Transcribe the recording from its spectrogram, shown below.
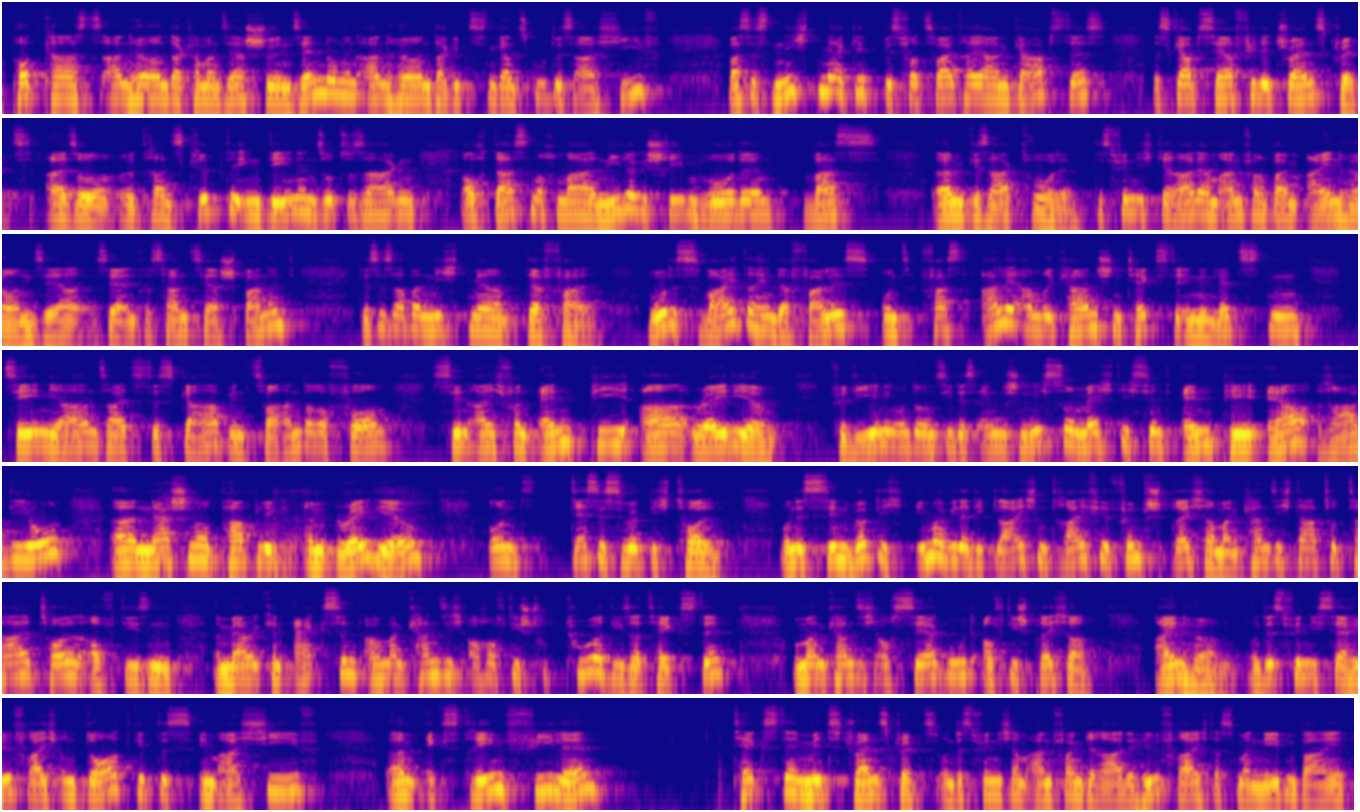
Podcasts anhören, da kann man sehr schön Sendungen anhören, da gibt es ein ganz gutes Archiv. Was es nicht mehr gibt, bis vor zwei, drei Jahren gab es das, es gab sehr viele Transcripts, also äh, Transkripte, in denen sozusagen auch das nochmal niedergeschrieben wurde, was ähm, gesagt wurde. Das finde ich gerade am Anfang beim Einhören sehr, sehr interessant, sehr spannend. Das ist aber nicht mehr der Fall. Wo das weiterhin der Fall ist und fast alle amerikanischen Texte in den letzten zehn Jahren, seit es das gab, in zwar anderer Form, sind eigentlich von NPR Radio. Für diejenigen unter uns, die des Englischen nicht so mächtig sind, NPR Radio, äh, National Public ähm, Radio. Und das ist wirklich toll. Und es sind wirklich immer wieder die gleichen drei, vier, fünf Sprecher. Man kann sich da total toll auf diesen American Accent, aber man kann sich auch auf die Struktur dieser Texte und man kann sich auch sehr gut auf die Sprecher einhören. Und das finde ich sehr hilfreich. Und dort gibt es im Archiv ähm, extrem viele Texte mit Transcripts. Und das finde ich am Anfang gerade hilfreich, dass man nebenbei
